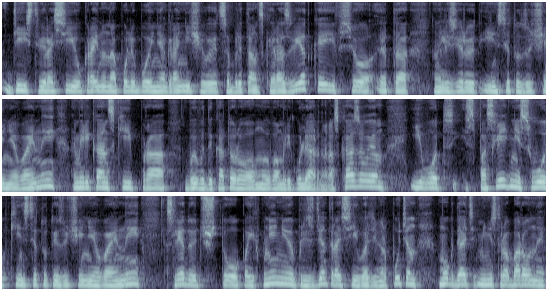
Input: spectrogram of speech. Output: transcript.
действий России и Украины на поле боя не ограничивается британской разведкой, и все это анализирует и Институт изучения войны американский, про выводы которого мы вам регулярно рассказываем. И вот из последней сводки Института изучения войны следует, что, по их мнению, президент России Владимир Путин мог дать министру обороны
